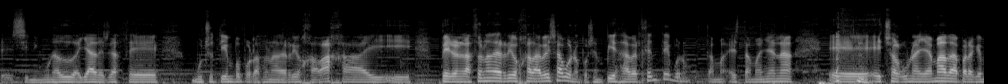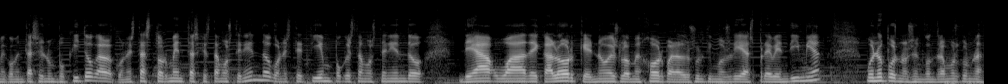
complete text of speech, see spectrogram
eh, sin ninguna duda ya desde hace mucho tiempo por la zona de Rioja Baja, y, pero en la zona de Río Jalavesa, bueno, pues empieza a haber gente. Bueno, esta, mañana eh, he hecho alguna llamada para que me comentasen un poquito, claro, con estas tormentas que estamos teniendo, con este tiempo que estamos teniendo de agua, de calor, que no es lo mejor para los últimos días prevendimia, bueno, pues nos encontramos con una,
